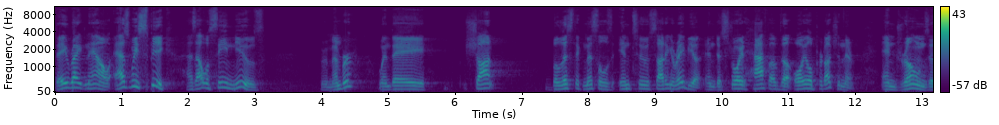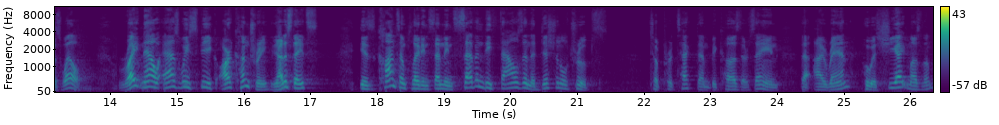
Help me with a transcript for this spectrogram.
They, right now, as we speak, as I was seeing news, remember when they shot ballistic missiles into Saudi Arabia and destroyed half of the oil production there, and drones as well. Right now, as we speak, our country, the United States, is contemplating sending 70,000 additional troops to protect them because they're saying that Iran, who is Shiite Muslim,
